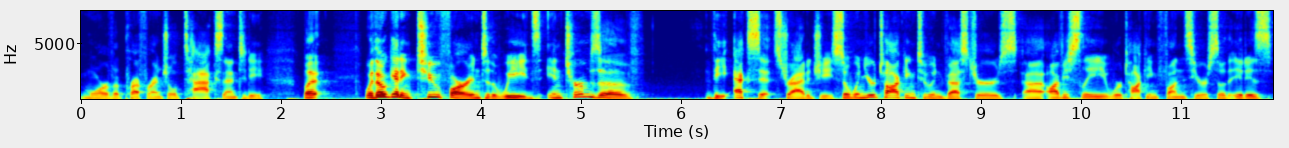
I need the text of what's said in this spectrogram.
more of a preferential tax entity. But without getting too far into the weeds, in terms of the exit strategy. So when you're talking to investors, uh, obviously we're talking funds here, so it is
